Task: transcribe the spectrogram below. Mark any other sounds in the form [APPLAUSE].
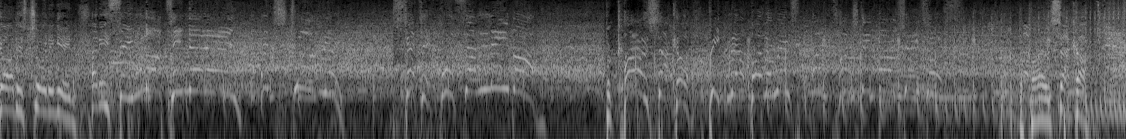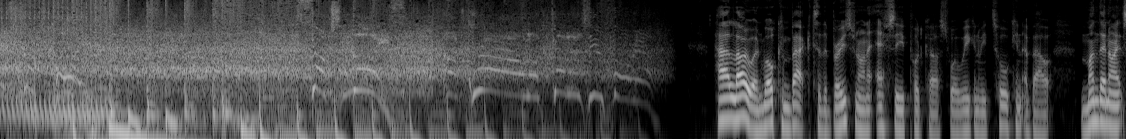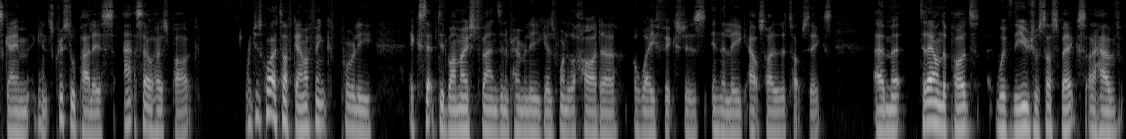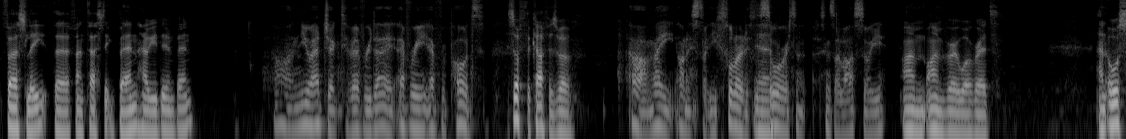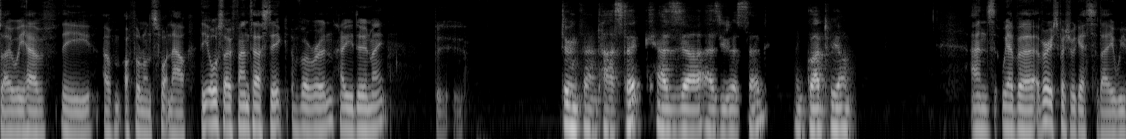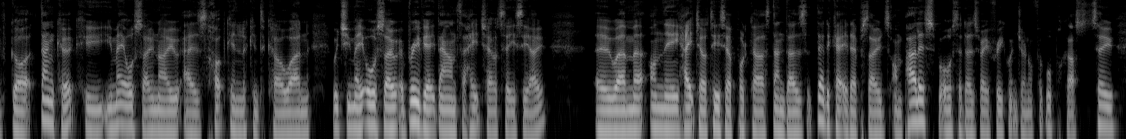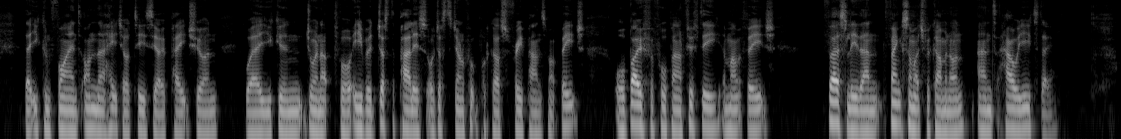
Odegaard is joining in, and he's seen Martinelli! Extraordinary! Set it for Saliba! Bukayo Saka beaten out by Lloris and touched in by Jesus! Bukayo Saka. Such noise! A of Gunners euphoria! Hello and welcome back to the Bruised Banana FC podcast, where we're going to be talking about Monday night's game against Crystal Palace at Selhurst Park, which is quite a tough game. I think probably accepted by most fans in the Premier League as one of the harder away fixtures in the league outside of the top six. Um, today on the pod, with the usual suspects, I have firstly the fantastic Ben. How are you doing, Ben? Oh, a new adjective every day, every every pod. It's off the cuff as well. Oh, mate, honestly, you've swallowed a Yeah. since I last saw you. I'm I'm very well read. And also we have the I'm- I feel on spot now. The also fantastic Varun. How you doing, mate? Boo. Doing fantastic, as uh, as you just said. I'm glad to be on. And we have a, a very special guest today. We've got Dan Cook, who you may also know as Hopkin looking to Co One, which you may also abbreviate down to HLTCO. Who um, on the HLTCO podcast, Dan does dedicated episodes on Palace, but also does very frequent general football podcasts too, that you can find on the HLTCO Patreon, where you can join up for either just the Palace or just the general football podcast for three pounds a month each, or both for four pound fifty a month each. Firstly, then, thanks so much for coming on. And how are you today?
